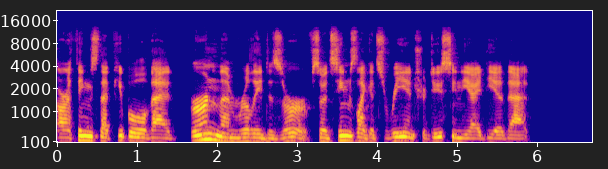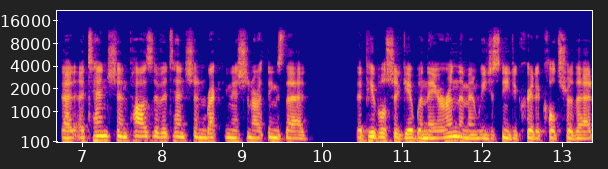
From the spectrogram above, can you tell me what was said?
are things that people that earn them really deserve. So it seems like it's reintroducing the idea that that attention, positive attention, recognition are things that that people should get when they earn them, and we just need to create a culture that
